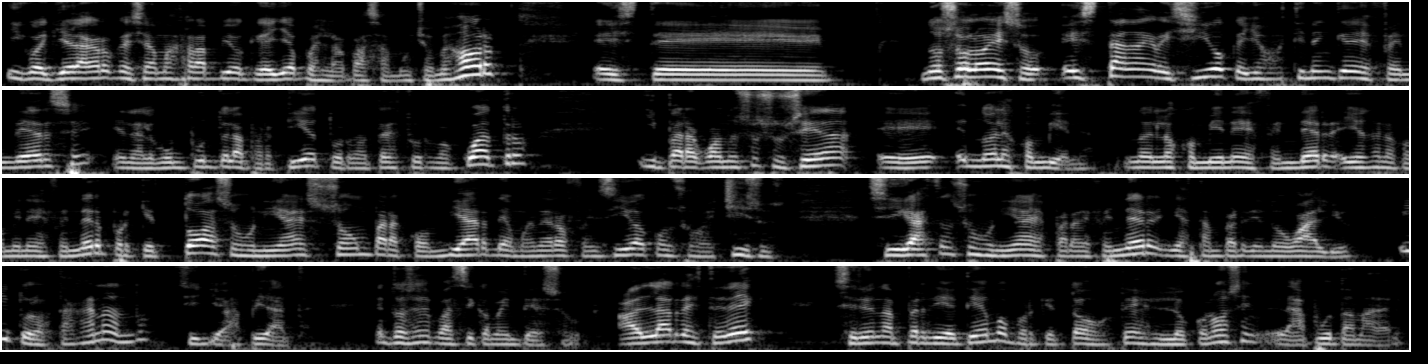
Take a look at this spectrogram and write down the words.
Y cualquier agro que sea más rápido que ella, pues la pasa mucho mejor. Este. No solo eso, es tan agresivo que ellos tienen que defenderse en algún punto de la partida, turno 3, turno 4. Y para cuando eso suceda, eh, no les conviene. No les conviene defender, ellos no les conviene defender porque todas sus unidades son para cambiar de manera ofensiva con sus hechizos. Si gastan sus unidades para defender, ya están perdiendo value. Y tú lo estás ganando si llevas pirata. Entonces, básicamente eso. Hablar de este deck sería una pérdida de tiempo porque todos ustedes lo conocen, la puta madre.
